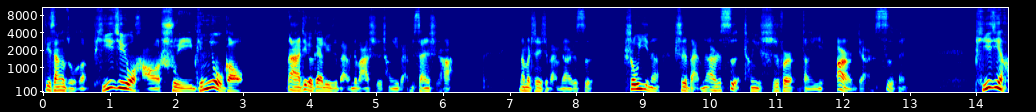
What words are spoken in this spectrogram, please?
第三个组合，脾气又好，水平又高，那，这个概率是百分之八十乘以百分之三十哈。那么这是百分之二十四，收益呢是百分之二十四乘以十分等于二点四分。脾气好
